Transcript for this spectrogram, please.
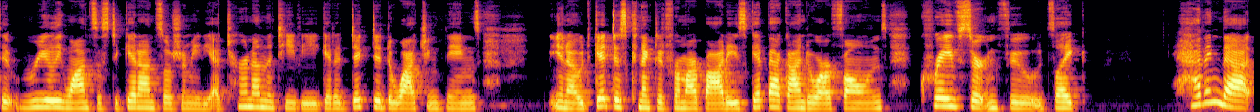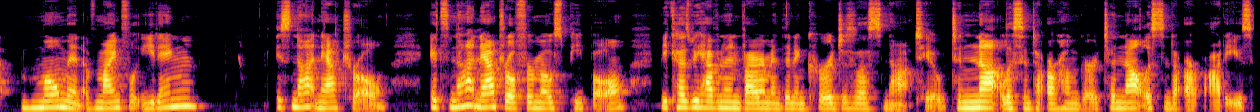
that really wants us to get on social media, turn on the TV, get addicted to watching things, you know, get disconnected from our bodies, get back onto our phones, crave certain foods. Like having that moment of mindful eating is not natural. It's not natural for most people because we have an environment that encourages us not to, to not listen to our hunger, to not listen to our bodies.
